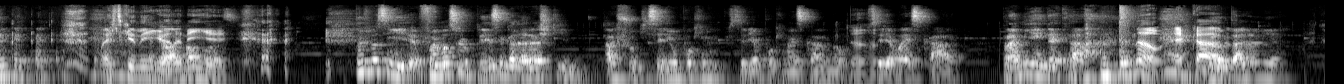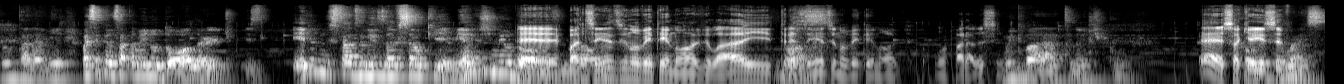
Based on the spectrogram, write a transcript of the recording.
Mas que não engana ninguém. Então, tipo assim, foi uma surpresa, a galera acho que achou que seria um pouquinho, seria um pouquinho mais caro, não. Uhum. Seria mais caro. Pra mim ainda é caro. Não, é caro. não tá na minha. Não tá na minha. Mas você pensar também no dólar, tipo, ele nos Estados Unidos deve ser o quê? Menos de mil dólares. É, 499 então... lá e 399. Nossa. Uma parada assim. Muito barato, né? Tipo. É, só que aí você. Mais.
